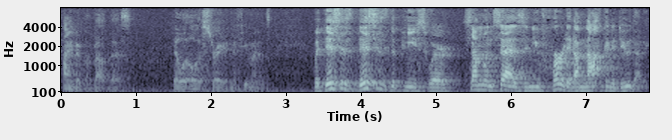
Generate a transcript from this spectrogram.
kind of about this, that will illustrate in a few minutes. But this is, this is the piece where someone says, and you've heard it, I'm not going to do that again.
